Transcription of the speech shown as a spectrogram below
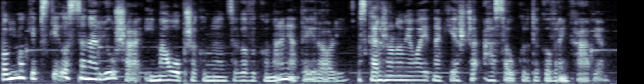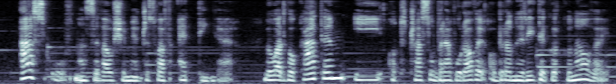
Pomimo kiepskiego scenariusza i mało przekonującego wykonania tej roli, oskarżona miała jednak jeszcze asa ukrytego w rękawie. As ów nazywał się Mieczysław Ettinger. Był adwokatem i od czasu brawurowej obrony Rity Gorgonowej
